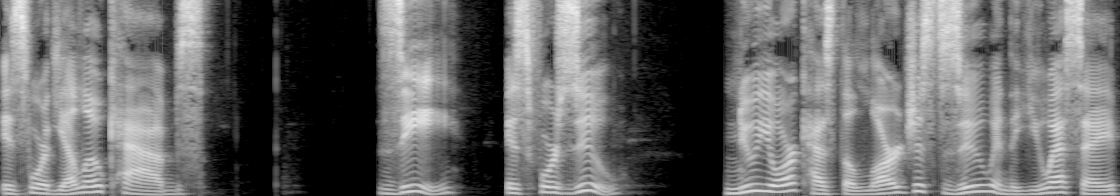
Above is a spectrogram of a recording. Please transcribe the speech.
is for yellow cabs. Z is for zoo. New York has the largest zoo in the USA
